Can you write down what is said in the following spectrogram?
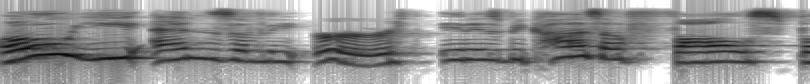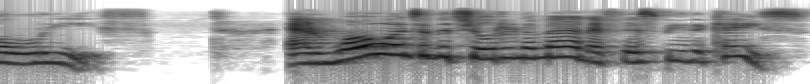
O ye ends of the earth, it is because of false belief. And woe unto the children of men if this be the case,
